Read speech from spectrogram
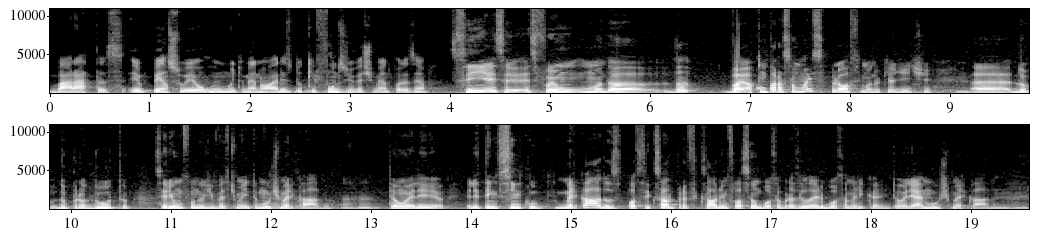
baratas, eu penso eu, muito menores do que fundos de investimento, por exemplo. Sim, esse, esse foi um, uma da, da vai, a comparação mais próxima do que a gente uhum. é, do, do, produto seria um fundo de investimento multimercado. Uhum. Então ele ele tem cinco mercados: pós-fixado, pré-fixado, inflação, bolsa brasileira e bolsa americana. Então ele é multimercado. Uhum.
